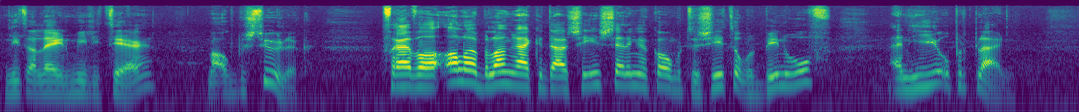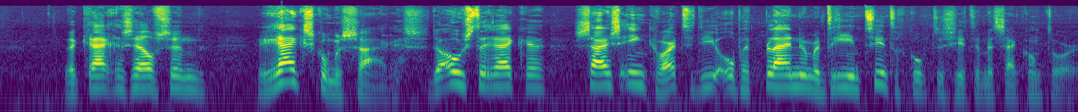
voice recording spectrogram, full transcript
Niet alleen militair, maar ook bestuurlijk. Vrijwel alle belangrijke Duitse instellingen komen te zitten op het Binnenhof en hier op het plein. We krijgen zelfs een Rijkscommissaris, de Oostenrijker Seyss Inquart, die op het plein nummer 23 komt te zitten met zijn kantoor.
